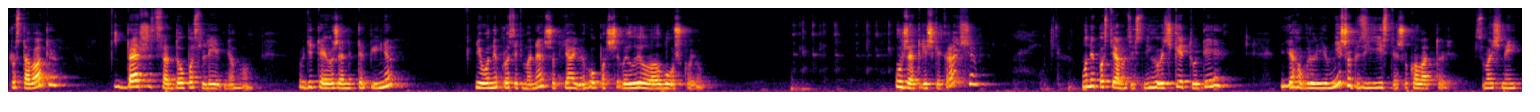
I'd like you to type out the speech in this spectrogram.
розставати, держиться до останнього. У дітей вже нетерпіння, і вони просять мене, щоб я його пошевелила ложкою. Уже трішки краще. Вони постійно ці сніговички туди. Я говорю їм, ні, щоб з'їсти шоколад той смачний.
